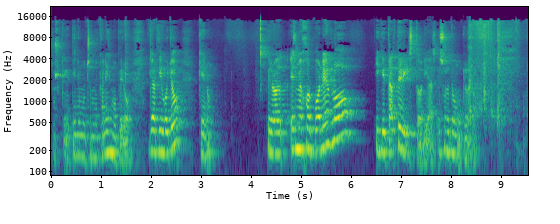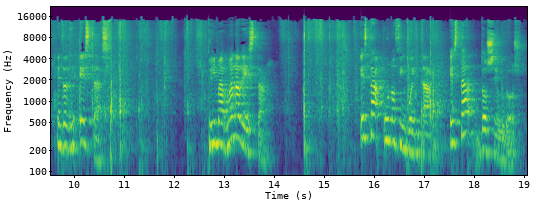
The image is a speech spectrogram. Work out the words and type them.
pues que tiene mucho mecanismo, pero ya os digo yo que no. Pero es mejor ponerlo y quitarte de historias, eso lo tengo claro. Entonces, estas. Prima hermana de esta. Esta 1,50. Esta 2 euros.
